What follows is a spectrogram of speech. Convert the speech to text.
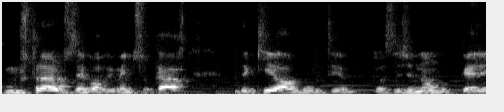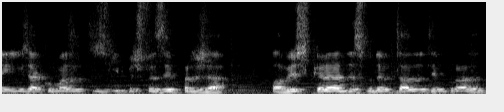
mostrar os desenvolvimentos do carro daqui a algum tempo, ou seja, não querem já como as outras equipas fazer para já. Talvez, se calhar, na segunda metade da temporada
